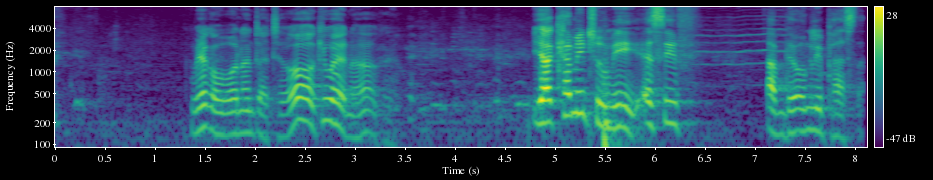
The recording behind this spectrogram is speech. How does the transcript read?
We are going to oh, okay. You are coming to me as if I'm the only pastor.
